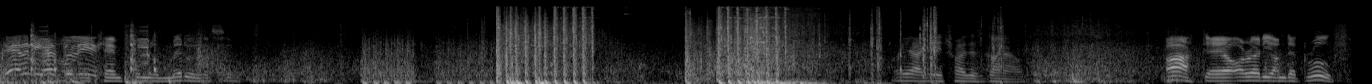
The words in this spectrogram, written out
The enemy has the lead. came from the middle or so. Yeah, I need to try this gun out. Ah, they are already on that roof.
